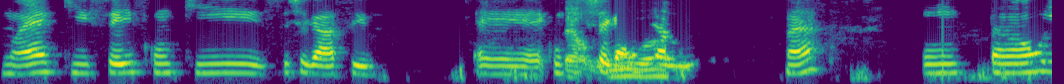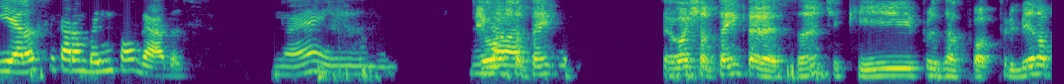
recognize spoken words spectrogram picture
não é, que fez com que se chegasse, é, com que se chegasse à lua, né? Então, e elas ficaram bem empolgadas, né? Em, eu acho até eu acho até interessante que, por exemplo, a primeira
